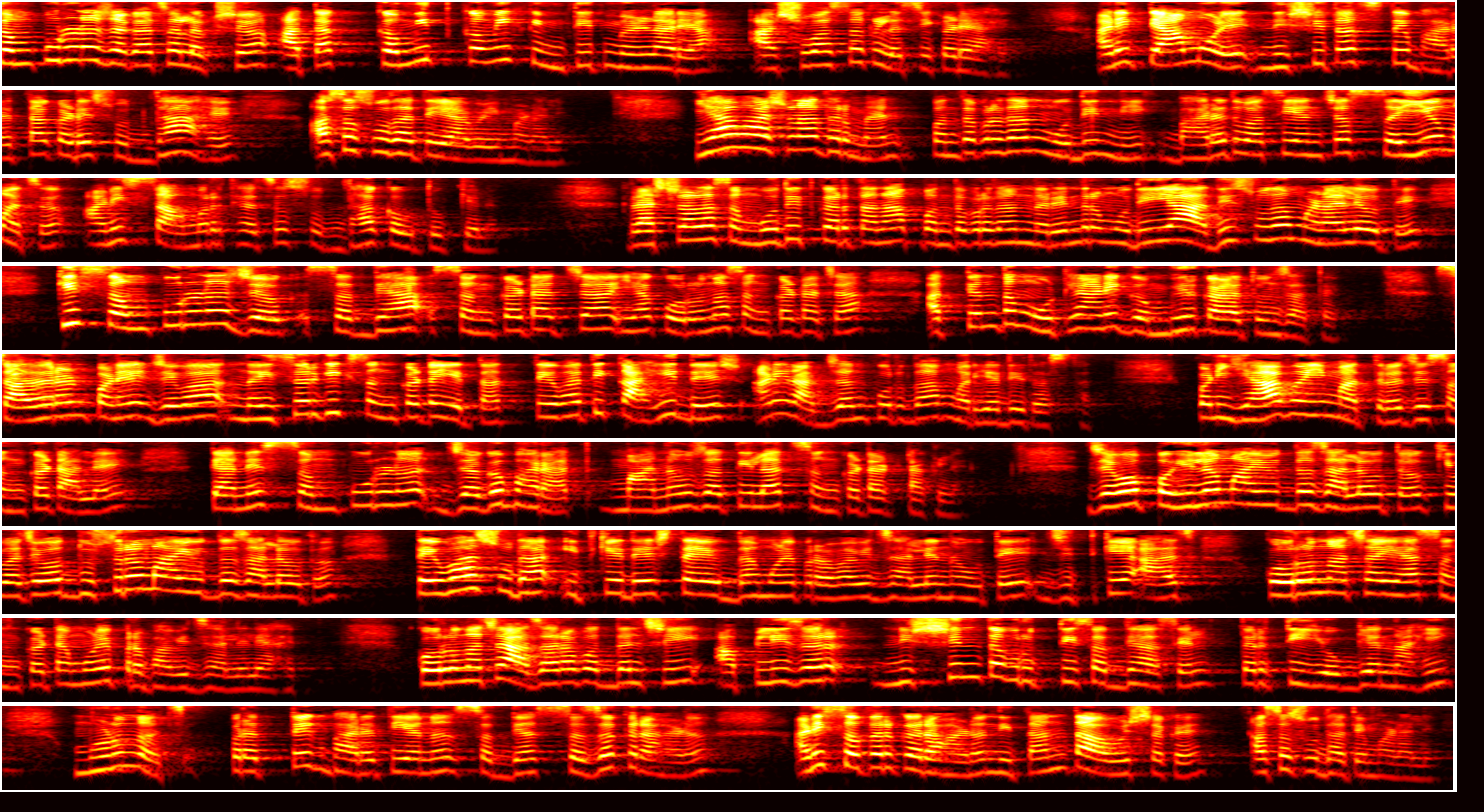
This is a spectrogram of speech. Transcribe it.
संपूर्ण जगाचं लक्ष आता कमीत कमी किमतीत मिळणाऱ्या आश्वासक लसीकडे आहे. आणि त्यामुळे निश्चितच ते भारताकडे सुद्धा आहे असं सुद्धा ते यावेळी म्हणाले. या भाषणादरम्यान पंतप्रधान मोदींनी भारतवासियांच्या संयमाचं आणि सामर्थ्याचं सुद्धा कौतुक केलं. राष्ट्राला संबोधित करताना पंतप्रधान नरेंद्र मोदी या आधी सुद्धा म्हणाले होते की संपूर्ण जग सध्या संकटाच्या ह्या कोरोना संकटाच्या अत्यंत मोठ्या आणि गंभीर काळातून जात आहे साधारणपणे जेव्हा नैसर्गिक संकट येतात तेव्हा ती काही देश आणि राज्यांपुरता मर्यादित असतात. पण ह्यावेळी मात्र जे संकट आलंय त्याने संपूर्ण जगभरात मानवजातीलाच संकटात टाकलंय. जेव्हा पहिलं महायुद्ध झालं होतं किंवा जेव्हा दुसरं महायुद्ध झालं होतं तेव्हा सुद्धा इतके देश त्या युद्धामुळे प्रभावित झाले नव्हते जितके आज कोरोनाच्या ह्या संकटामुळे प्रभावित झालेले आहेत. कोरोनाच्या आजाराबद्दलची आपली जर निश्चिंत वृत्ती सध्या असेल तर ती योग्य नाही. म्हणूनच प्रत्येक भारतीयानं सध्या सजग राहणं आणि सतर्क राहणं नितांत आवश्यक आहे असं सुद्धा ते म्हणाले.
